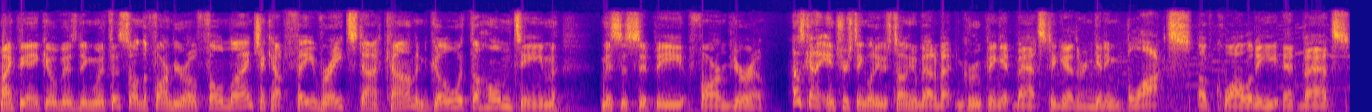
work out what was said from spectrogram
Mike Bianco visiting with us on the Farm Bureau phone line. Check out favorites.com and go with the home team, Mississippi Farm Bureau. That was kind of interesting what he was talking about, about grouping at bats together and getting blocks of quality at bats.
